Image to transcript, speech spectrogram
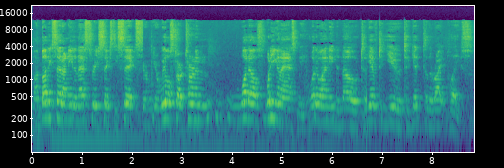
My buddy said I need an S366. Your, your wheels start turning. What else? What are you going to ask me? What do I need to know to give to you to get to the right place?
